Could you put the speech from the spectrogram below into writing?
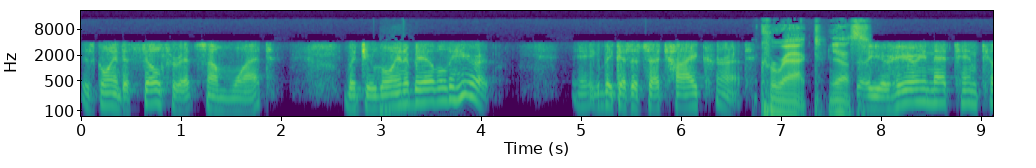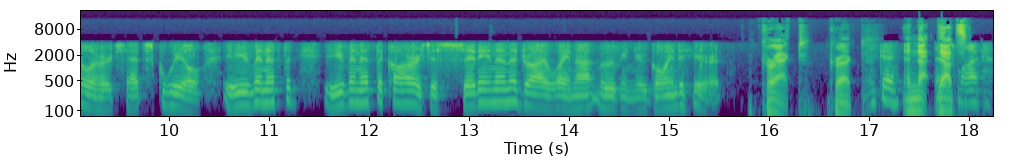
is going to filter it somewhat, but you're going to be able to hear it because it's such high current. Correct. Yes. So you're hearing that 10 kilohertz, that squeal, even if the even if the car is just sitting in the driveway, not moving, you're going to hear it. Correct. Correct. Okay. And that, that's, that's, my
